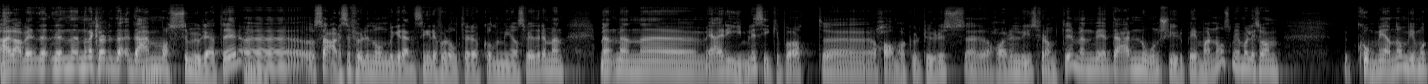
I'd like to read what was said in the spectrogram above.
nei, da, men, men, men det er klart det, det er masse muligheter. eh, og så er det selvfølgelig noen begrensninger i forhold til økonomi osv. Men, men, men eh, jeg er rimelig sikker på at uh, Hamar kulturhus har en lys framtid. Men vi, det er noen skyer på himmelen nå så vi må liksom komme igjennom. Vi må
